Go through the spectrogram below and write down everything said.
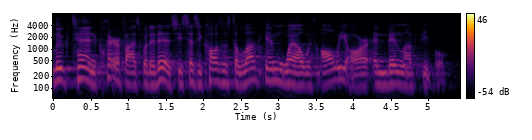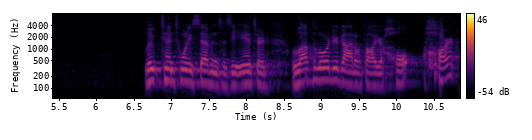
Luke 10 clarifies what it is, he says he calls us to love him well with all we are and then love people. Luke 10 27 says, He answered, Love the Lord your God with all your whole heart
